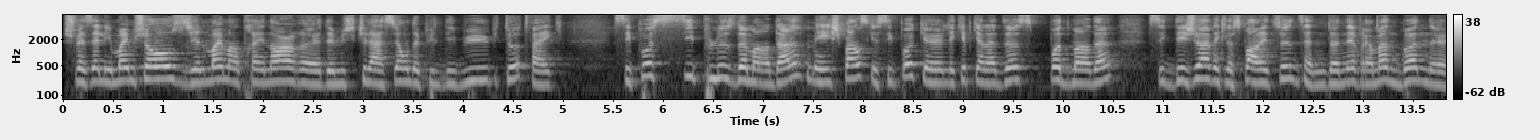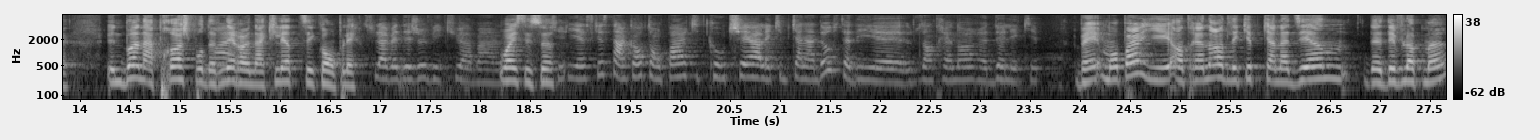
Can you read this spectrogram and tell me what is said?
je faisais les mêmes choses. J'ai le même entraîneur euh, de musculation depuis le début, puis tout. Fait que c'est pas si plus demandant, mais je pense que c'est pas que l'équipe Canada, c'est pas demandant. C'est que déjà, avec le sport-études, ça nous donnait vraiment une bonne, euh, une bonne approche pour devenir Ouais. un athlète, complet. Tu l'avais déjà vécu avant. Ouais, c'est ça. Puis est-ce que c'était encore ton père qui te coachait à l'équipe Canada ou c'était des, euh, des entraîneurs de l'équipe? Ben, mon père, il est entraîneur de l'équipe canadienne de développement.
